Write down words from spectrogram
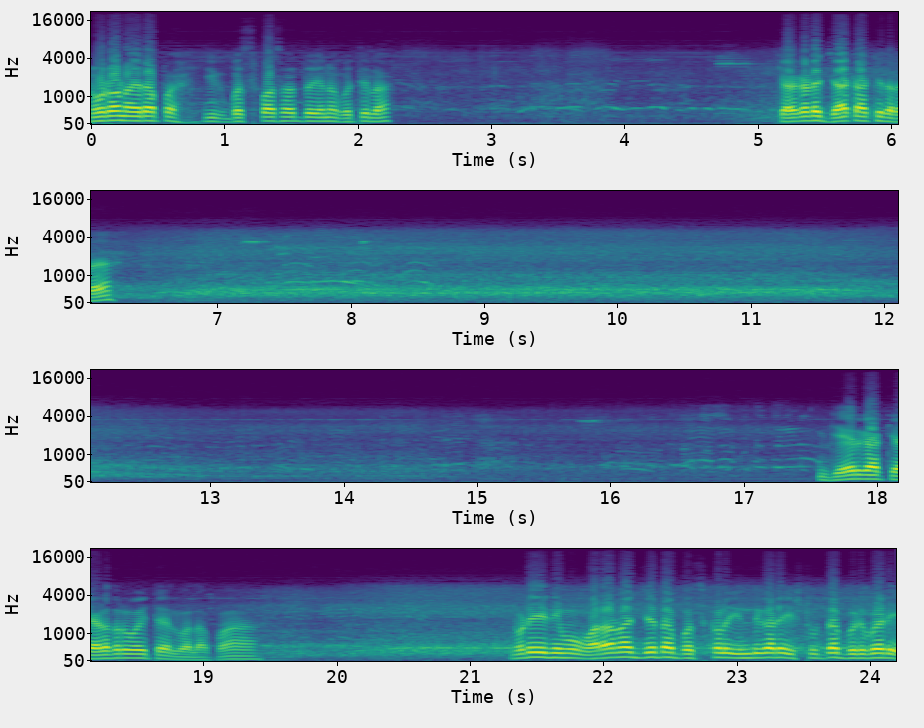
ನೋಡೋಣ ಇರಪ್ಪ. ಈಗ ಬಸ್ ಪಾಸ್ ಆದ್ದು ಏನೋ ಗೊತ್ತಿಲ್ಲ. ಕೆಳಗಡೆ ಜಾಕ್ ಹಾಕಿದ್ದಾರೆ ಗೇರ್ಗೆ ಹಾಕಿ ಎಳೆದ್ರು ಹೋಯ್ತಾ ಇಲ್ವಲ್ಲಪ್ಪ? ನೋಡಿ ನೀವು ಹೊರ ರಾಜ್ಯದ ಬಸ್ಗಳು ಹಿಂದ್ಗಡೆ ಇಷ್ಟು ಉದ್ದ ಬಿಡಬೇಡಿ.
